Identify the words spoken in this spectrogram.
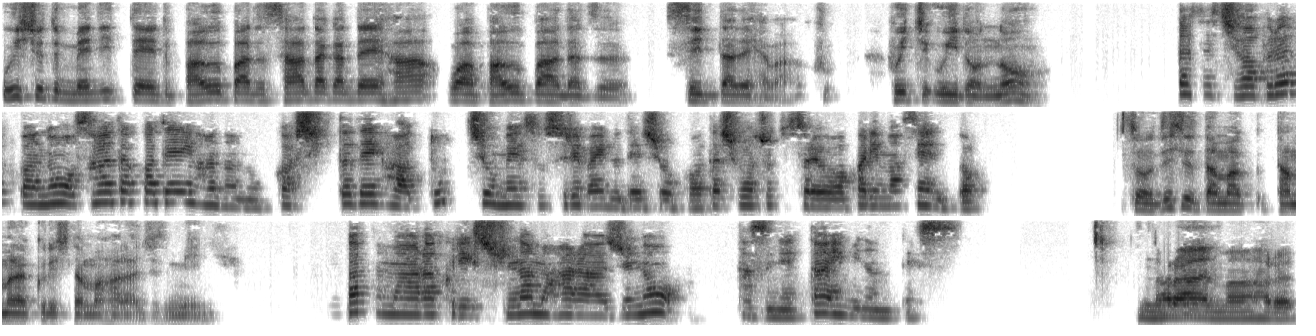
We should meditate Prabhupada's Sadhaka Deha or Prabhupada's Siddha Deha, which we don't know. 私たちはプラグパのサーダカデーハなのか、シッタデーハ、どっちを瞑想すればいいのでしょうか？私はちょっとそれはわかりませんと。So this is Tama- Tamara Krishna Maharaj's meaning. がタマーラ・クリシュナ・マハラージュの尋ねた意味なのです。Narayan Maharaj.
